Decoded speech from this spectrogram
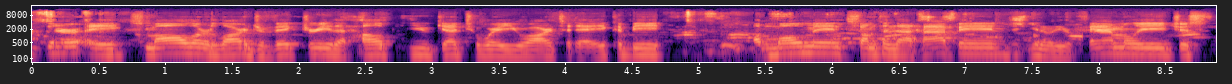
is there a small or large victory that helped you get to where you are today? It could be a moment, something that happened, you know, your family, just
